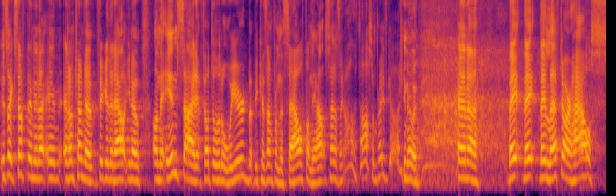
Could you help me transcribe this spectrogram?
it's like something, and, I, and, and I'm trying to figure that out. You know, on the inside, it felt a little weird, but because I'm from the South, on the outside, I was like, oh, that's awesome, praise God, you know. And, and uh, they, they, they left our house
